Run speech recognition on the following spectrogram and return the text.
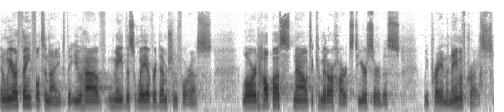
And we are thankful tonight that you have made this way of redemption for us. Lord, help us now to commit our hearts to your service. We pray in the name of Christ.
